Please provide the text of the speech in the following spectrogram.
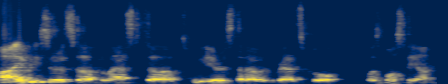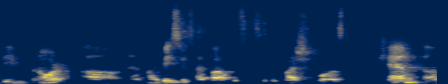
my research uh, for the last uh, two years that I was in grad school was mostly on beef manure. Uh, and my research hypothesis, so the question was, can uh,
